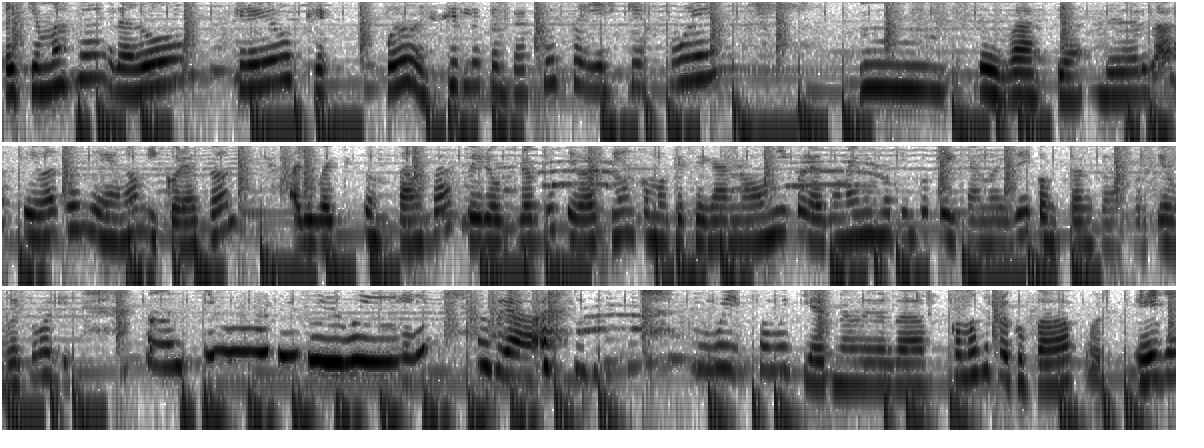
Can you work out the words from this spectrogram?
el que más me agradó creo que puedo decirlo con certeza y es que fue Mm, Sebastián, de verdad, Sebastián se ganó mi corazón, al igual que Constanza, pero creo que Sebastián como que se ganó mi corazón al mismo tiempo que ganó el de Constanza, porque fue como que, ¡tan cute ese güey! O sea, muy, fue muy tierno, de verdad. Cómo se preocupaba por ella,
